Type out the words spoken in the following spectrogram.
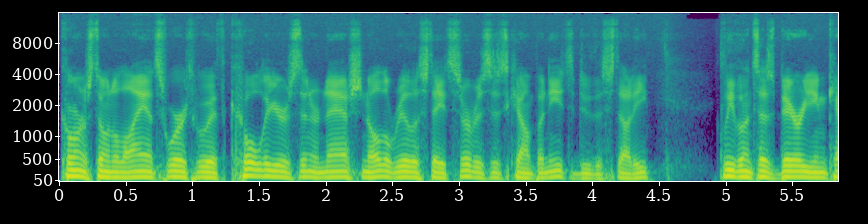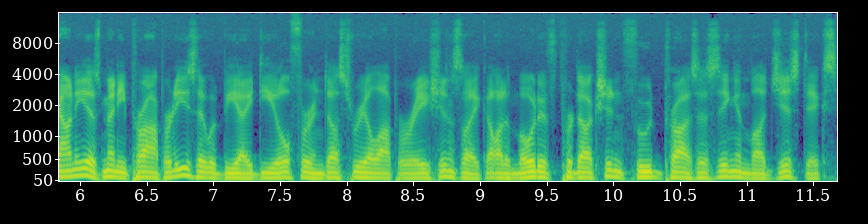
Cornerstone Alliance worked with Colliers International, a real estate services company, to do the study. Cleveland says Berrien County has many properties that would be ideal for industrial operations like automotive production, food processing, and logistics.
